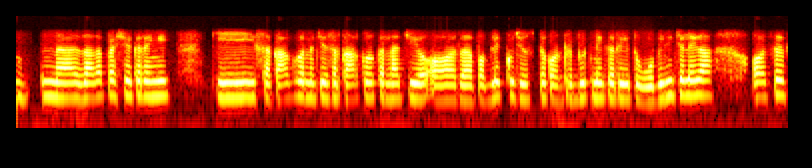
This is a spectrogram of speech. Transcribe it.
ज़्यादा प्रेशर करेंगे कि सरकार को करना चाहिए, सरकार को करना चाहिए और पब्लिक कुछ उस पर कॉन्ट्रीब्यूट नहीं कर रही तो वो भी नहीं चलेगा। और सिर्फ़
